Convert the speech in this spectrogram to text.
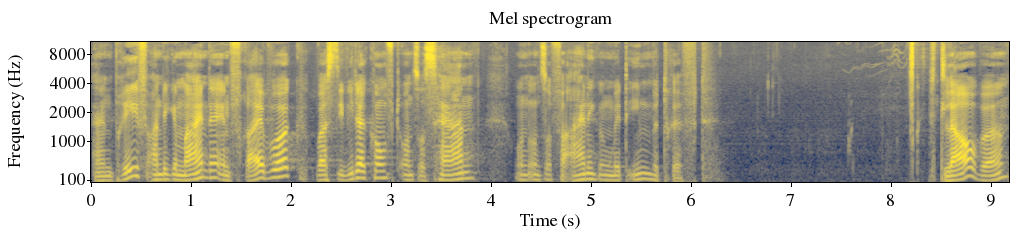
Ein Brief an die Gemeinde in Freiburg, was die Wiederkunft unseres Herrn und unsere Vereinigung mit ihm betrifft. Ich glaube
